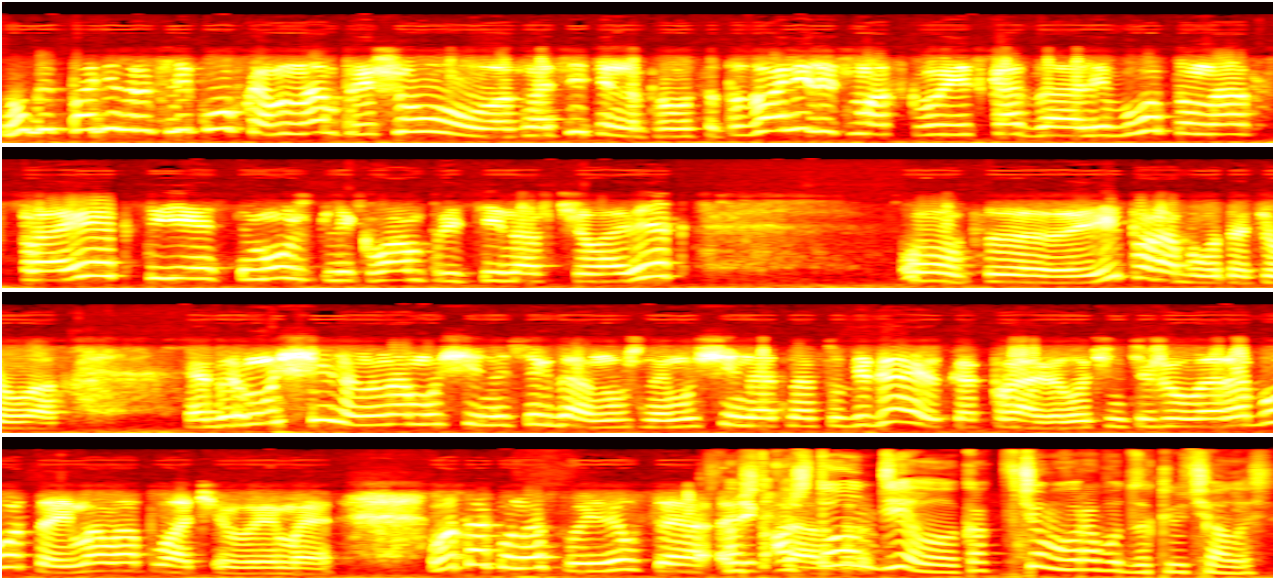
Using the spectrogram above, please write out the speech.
Ну, господин Росляков к нам пришел относительно просто. Позвонили с Москвы и сказали, вот у нас проект есть, может ли к вам прийти наш человек – вот, э, и поработать у вас. Я говорю, мужчины, ну нам мужчины всегда нужны. Мужчины от нас убегают, как правило. Очень тяжелая работа и малооплачиваемая. Вот так у нас появился а Александр. А что он делал? Как, в чем его работа заключалась?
